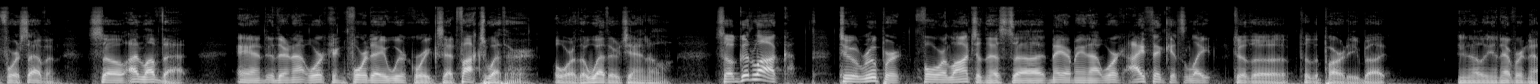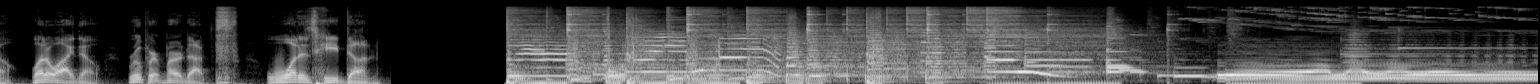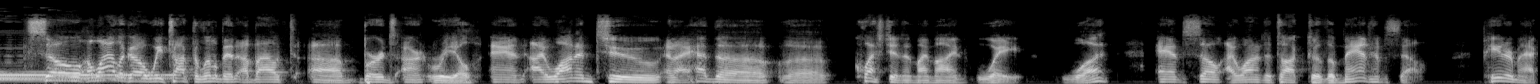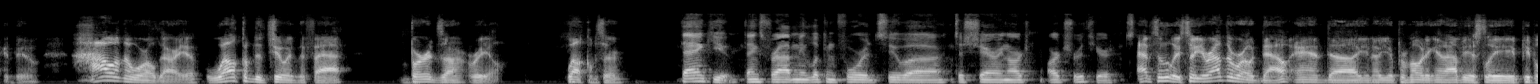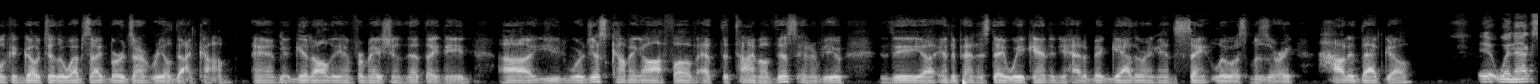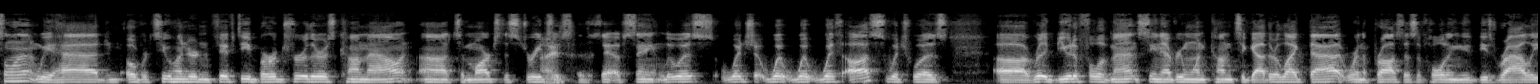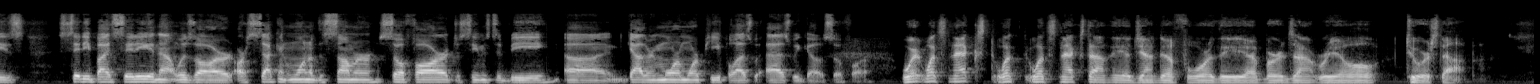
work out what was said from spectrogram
four seven. So I love that, and they're not working four day work weeks at Fox Weather or the Weather Channel. So good luck to Rupert for launching this. Uh, it may or may not work. I think it's late to the to the party, but you know you never know. What do I know? Rupert Murdoch. Pff, what has he done? So a while ago, we talked a little bit about uh, birds aren't real, and I wanted to, and I had the the question in my mind. Wait, what? And so I wanted to talk to the man himself, Peter McIndoe. How in the world are you? Welcome to Chewing the Fat. Birds aren't real. Welcome, sir. Thank you. Thanks for having me. Looking forward to uh, to sharing our our truth here. Absolutely. So you're on the road now, and uh, you know you're promoting it. Obviously, people can go to the website birdsaren'treal.com and get all the information that they need. Uh, you were just coming off of at the time of this interview the uh, Independence Day weekend, and you had a big gathering in St. Louis, Missouri. How did that go? It went excellent. We had over 250 bird truthers come out uh, to march the streets nice. of, of, St. Louis, which with, with, with us, which was a really beautiful event. Seeing everyone come together like that. We're in the process of holding these rallies city by city, and that was our our second one of the summer so far. It just seems to be uh, gathering more and more people as as we go so far. Where, what's next? What what's next on the agenda for the uh, Birds Aren't Real tour stop?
